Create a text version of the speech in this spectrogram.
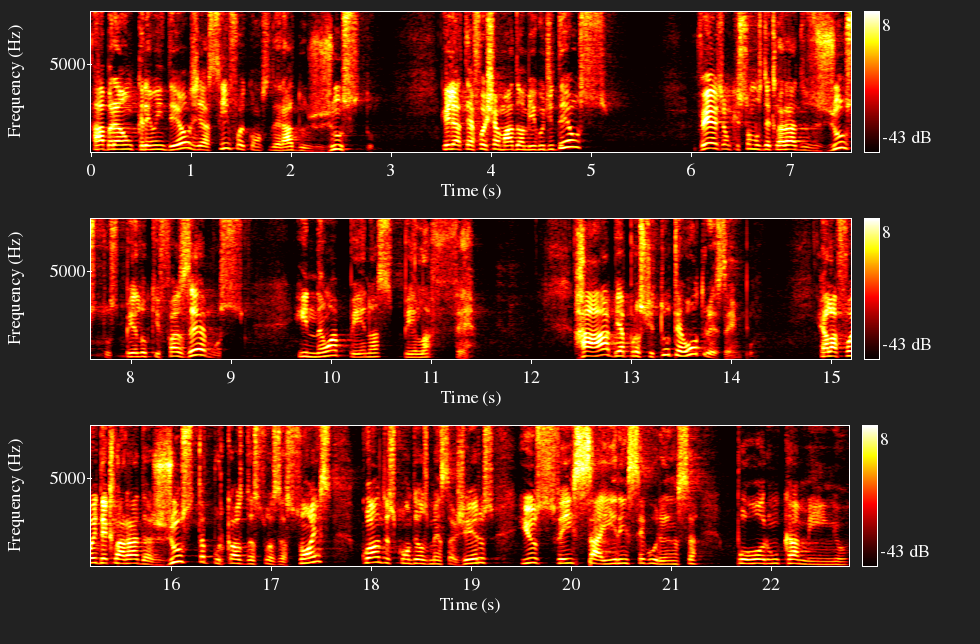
Abraão creu em Deus e assim foi considerado justo. Ele até foi chamado amigo de Deus. Vejam que somos declarados justos pelo que fazemos e não apenas pela fé. Raabe, a prostituta, é outro exemplo. Ela foi declarada justa por causa das suas ações, quando escondeu os mensageiros e os fez sair em segurança por um caminho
